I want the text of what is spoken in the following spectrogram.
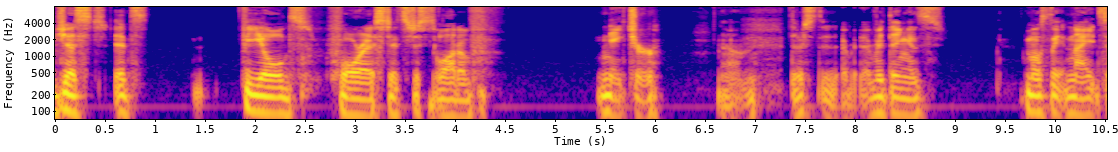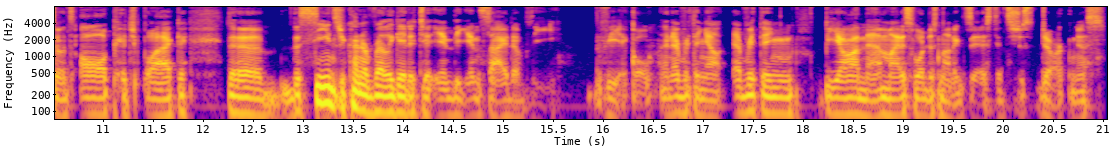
just it's fields, forest. It's just a lot of nature. Um, there's everything is mostly at night, so it's all pitch black. the The scenes are kind of relegated to in the inside of the the vehicle, and everything out, everything beyond that might as well just not exist. It's just darkness.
